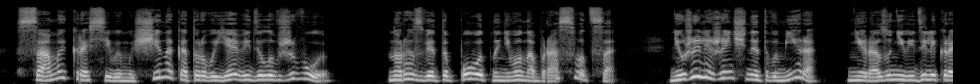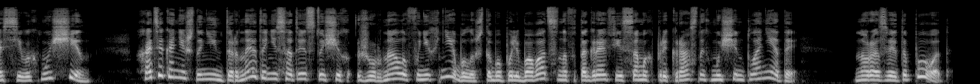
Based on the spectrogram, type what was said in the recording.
— самый красивый мужчина, которого я видела вживую. Но разве это повод на него набрасываться? Неужели женщины этого мира ни разу не видели красивых мужчин? Хотя, конечно, ни интернета, ни соответствующих журналов у них не было, чтобы полюбоваться на фотографии самых прекрасных мужчин планеты. Но разве это повод?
